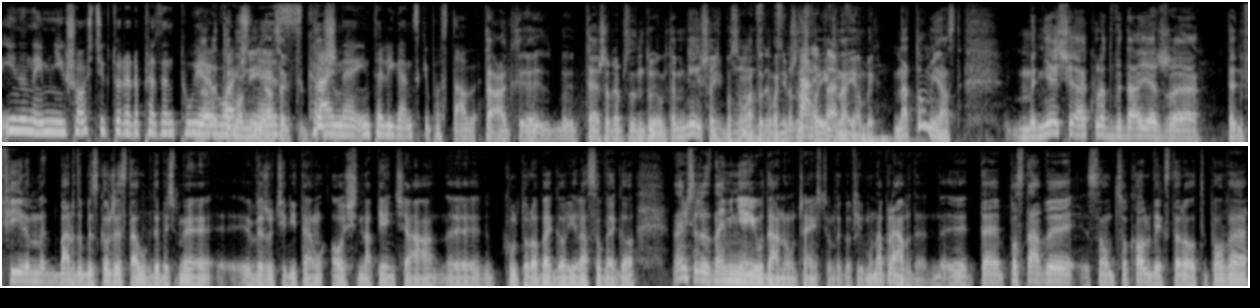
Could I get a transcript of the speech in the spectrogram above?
innej mniejszości, która reprezentuje No, właśnie Jacek skrajne inteligenckie postawy. Tak, y, też reprezentują tę mniejszość, bo są No, atakowani przez swoich tak. znajomych. Natomiast mnie się akurat wydaje, że ten film bardzo by skorzystał, gdybyśmy y, wyrzucili tę oś napięcia y, kulturowego i rasowego. Wydaje mi się, że jest najmniej udaną częścią tego filmu, naprawdę. Y, Te postawy są cokolwiek stereotypowe.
